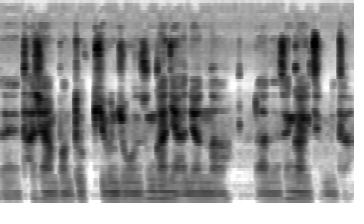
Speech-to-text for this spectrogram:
네, 다시 한번 또 기분 좋은 순간이 아니었나라는 생각이 듭니다.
